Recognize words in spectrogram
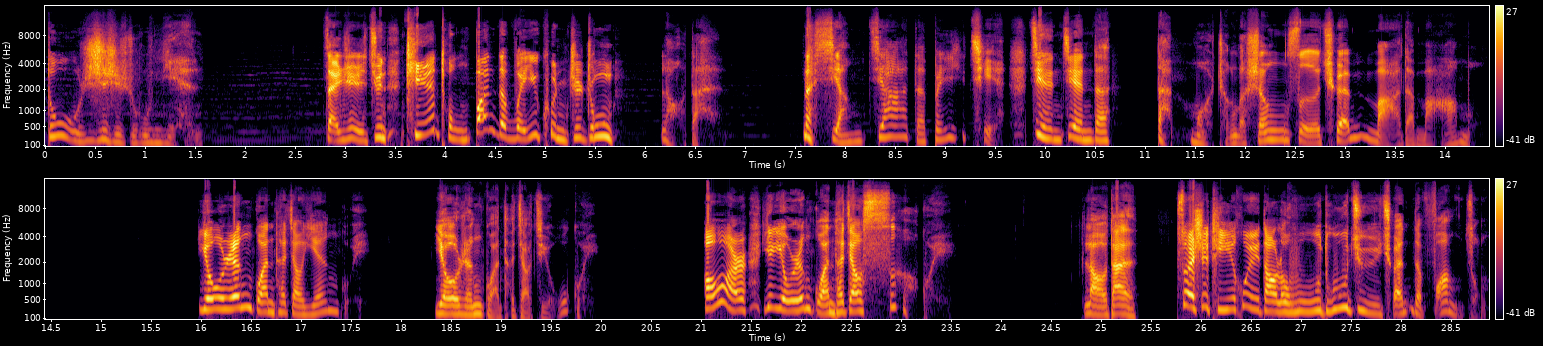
度日如年。在日军铁桶般的围困之中，老旦那想家的悲切渐渐的。淡漠成了声色犬马的麻木。有人管他叫烟鬼，有人管他叫酒鬼，偶尔也有人管他叫色鬼。老旦算是体会到了五毒俱全的放纵，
